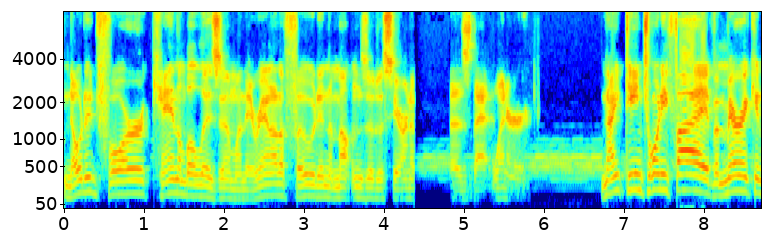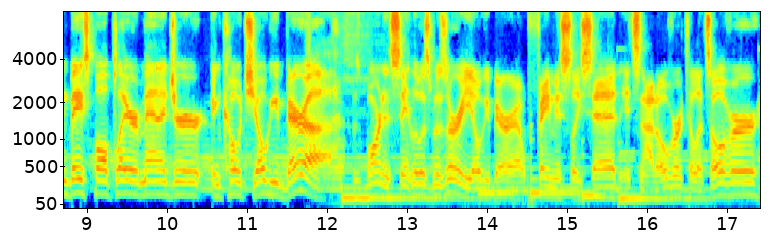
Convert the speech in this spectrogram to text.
Noted for cannibalism when they ran out of food in the mountains of the Sierra Nevadas that winter. 1925, American baseball player, manager, and coach Yogi Berra was born in St. Louis, Missouri. Yogi Berra famously said, It's not over till it's over.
